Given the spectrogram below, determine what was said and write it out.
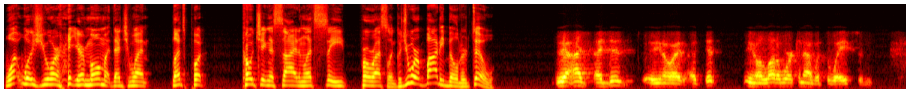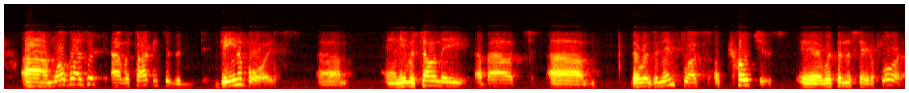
What was your your moment that you went? Let's put coaching aside and let's see pro wrestling because you were a bodybuilder too. Yeah, I, I did. You know, I, I did. You know, a lot of working out with the weights and um, what was it? I was talking to the dean of boys, um, and he was telling me about um, there was an influx of coaches uh, within the state of Florida.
